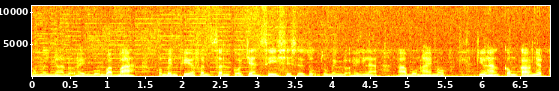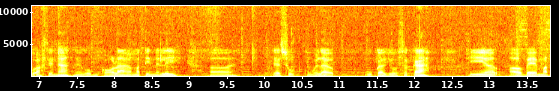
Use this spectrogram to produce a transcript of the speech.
cho mình là đội hình 433 còn bên phía phần sân của Chelsea sẽ sử dụng cho mình đội hình là à, 421 như hàng công cao nhất của Arsenal sẽ gồm có là Martinelli, uh, Jesus cùng với là Bukayo Saka. Thì uh, ở về mặt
